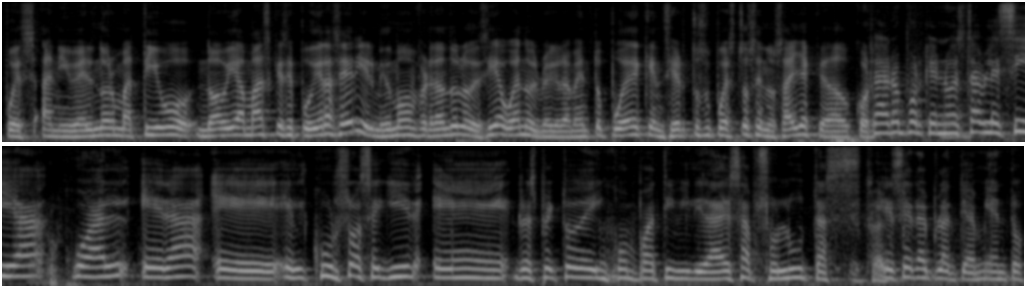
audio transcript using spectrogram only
pues a nivel normativo no había más que se pudiera hacer y el mismo don Fernando lo decía, bueno, el reglamento puede que en ciertos supuestos se nos haya quedado corto. Claro, porque no establecía cuál era eh, el curso a seguir eh, respecto de incompatibilidades absolutas. Ese era el planteamiento.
